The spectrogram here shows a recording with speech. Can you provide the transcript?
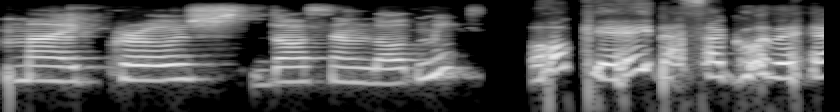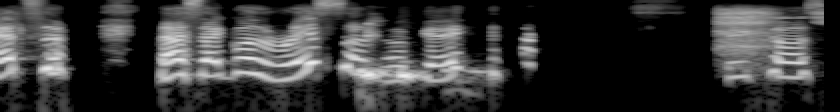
My crush doesn't love me. Okay, that's a good answer. That's a good reason, okay? because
